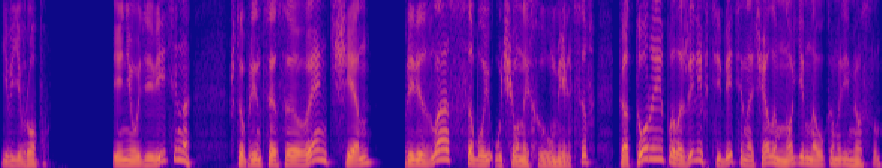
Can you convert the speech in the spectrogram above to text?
и в Европу. И неудивительно, что принцесса Вэн Чен привезла с собой ученых и умельцев, которые положили в Тибете начало многим наукам и ремеслам.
